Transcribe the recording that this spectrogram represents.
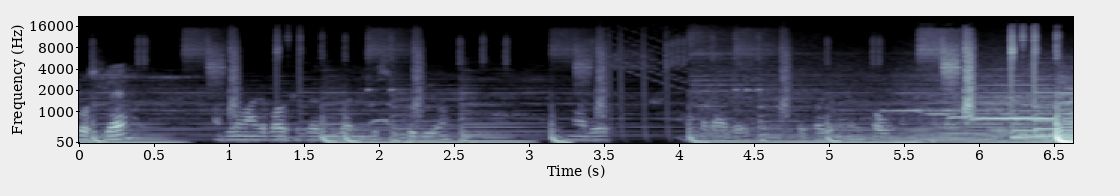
पोचले आपल्या मागे पाहू शकतो स्टुडिओ मध्ये पाहू.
